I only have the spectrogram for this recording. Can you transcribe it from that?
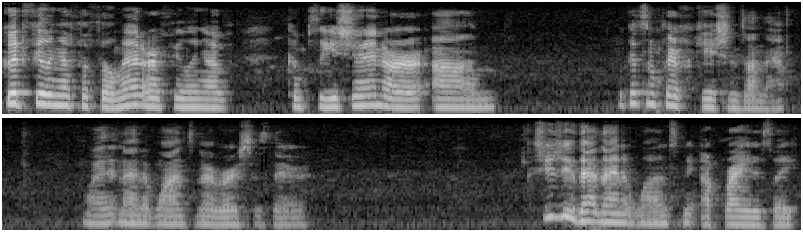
good feeling of fulfillment or a feeling of completion or um, we'll get some clarifications on that. Why Nine of Wands in the reverse is there. Because usually that Nine of Wands in the upright is like,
